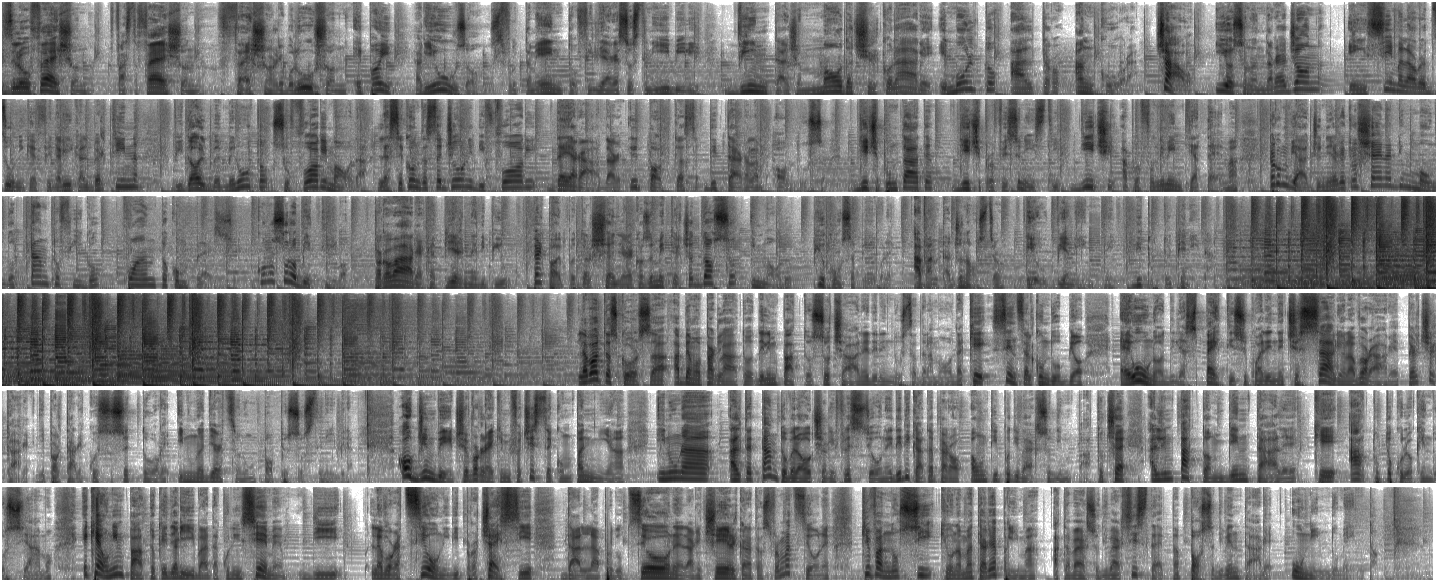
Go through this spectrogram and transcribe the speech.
Slow fashion, fast fashion, fashion revolution e poi riuso, sfruttamento, filiere sostenibili, vintage, moda circolare e molto altro ancora. Ciao, io sono Andrea John e insieme a Laura Zunica e Federica Albertin vi do il benvenuto su Fuori Moda, la seconda stagione di Fuori dai Radar, il podcast di Terralab Ondus. 10 puntate, 10 professionisti, 10 approfondimenti a tema per un viaggio nel retroscena di un mondo tanto figo quanto complesso, con un solo obiettivo, provare a capirne di più per poi poter scegliere cosa metterci addosso in modo più consapevole, a vantaggio nostro e ovviamente di tutto il pianeta. La volta scorsa abbiamo parlato dell'impatto sociale dell'industria della moda, che senza alcun dubbio è uno degli aspetti sui quali è necessario lavorare per cercare di portare questo settore in una direzione un po' più sostenibile. Oggi invece vorrei che mi faceste compagnia in una altrettanto veloce riflessione dedicata però a un tipo diverso di impatto, cioè all'impatto ambientale che ha tutto quello che indossiamo e che è un impatto che deriva da quell'insieme di lavorazioni, di processi, dalla produzione, alla ricerca, alla trasformazione, che fanno sì che una materia prima, attraverso diversi step, possa diventare un indumento.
